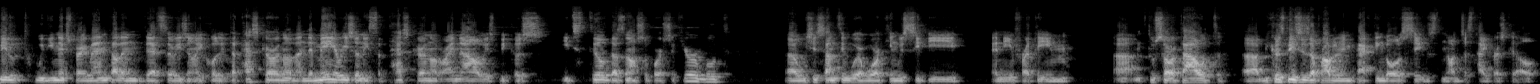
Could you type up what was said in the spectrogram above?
built within experimental, and that's the reason I call it a test kernel. And the main reason it's a test kernel right now is because it still does not support secure boot, uh, which is something we're working with CPE and infra team um, to sort out, uh, because this is a problem impacting all SIGs, not just hyperscale,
